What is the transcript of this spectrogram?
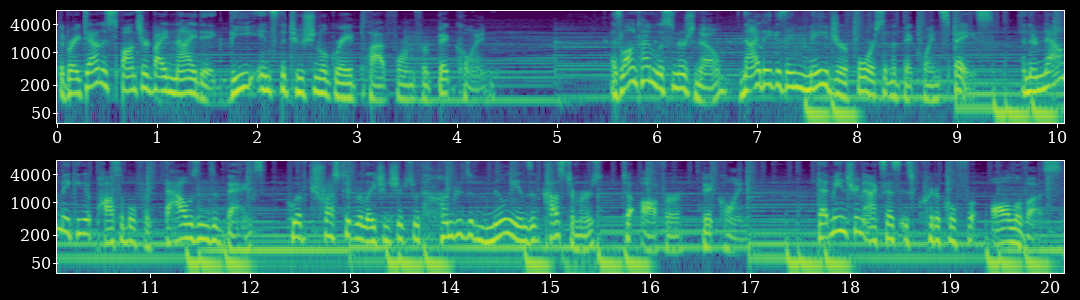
The breakdown is sponsored by NYDIG, the institutional grade platform for Bitcoin. As longtime listeners know, NYDIG is a major force in the Bitcoin space, and they're now making it possible for thousands of banks who have trusted relationships with hundreds of millions of customers to offer Bitcoin. That mainstream access is critical for all of us,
